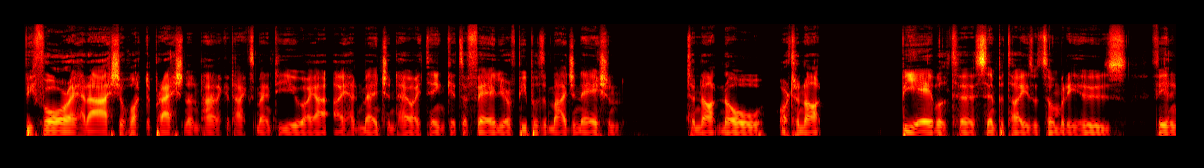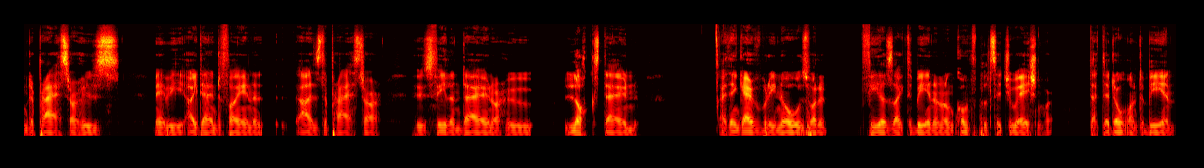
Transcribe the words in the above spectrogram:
before I had asked you what depression and panic attacks meant to you, I I had mentioned how I think it's a failure of people's imagination to not know or to not be able to sympathize with somebody who's feeling depressed or who's maybe identifying as depressed or who's feeling down or who looks down. I think everybody knows what it feels like to be in an uncomfortable situation where, that they don't want to be in.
